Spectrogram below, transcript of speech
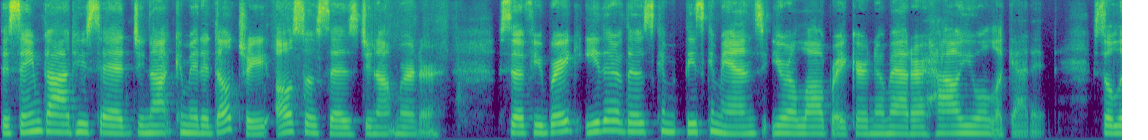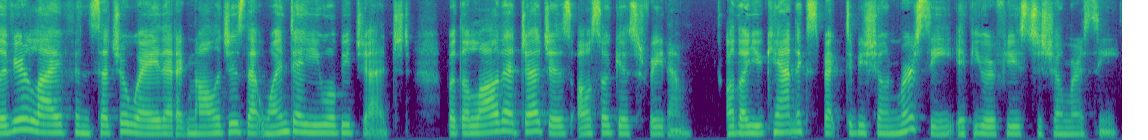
The same God who said, Do not commit adultery, also says, Do not murder. So if you break either of those com- these commands, you're a lawbreaker, no matter how you will look at it. So live your life in such a way that acknowledges that one day you will be judged. But the law that judges also gives freedom. Although you can't expect to be shown mercy if you refuse to show mercy.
